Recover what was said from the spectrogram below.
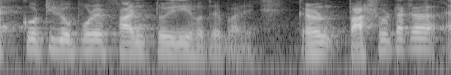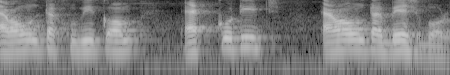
এক কোটির ওপরে ফান্ড তৈরি হতে পারে। কারণ পাঁচশো টাকা অ্যামাউন্টটা খুবই কম, এক কোটির অ্যামাউন্টটা বেশ বড়।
